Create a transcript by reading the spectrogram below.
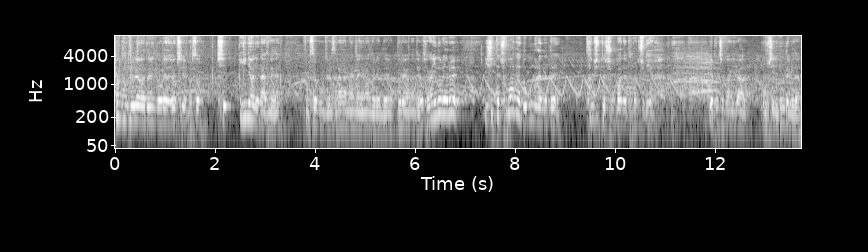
방금 들려드린 노래 역시 벌써 12년이나 된 백설공주를 사랑한 난장이라는 노래인데요. 노래였는데요. 제가 이 노래를 20대 초반에 녹음을 했는데 30대 중반에 부를 줄이야. 예쁜 척하기가 몹시 힘듭니다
